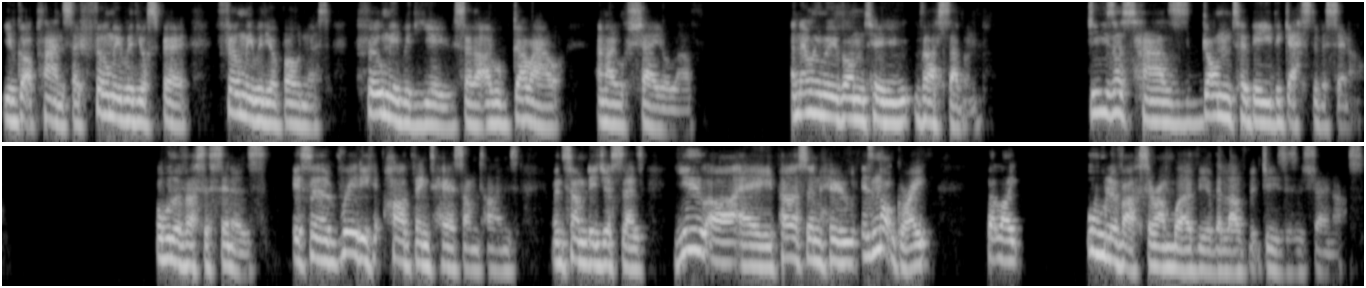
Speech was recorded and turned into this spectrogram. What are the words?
You've got a plan. So fill me with your spirit, fill me with your boldness, fill me with you so that I will go out and I will share your love. And then we move on to verse 7. Jesus has gone to be the guest of a sinner. All of us are sinners. It's a really hard thing to hear sometimes when somebody just says, You are a person who is not great, but like all of us are unworthy of the love that Jesus has shown us.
